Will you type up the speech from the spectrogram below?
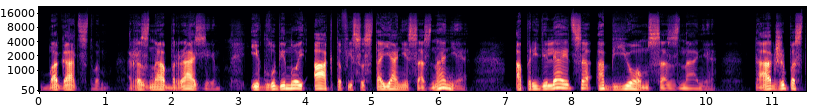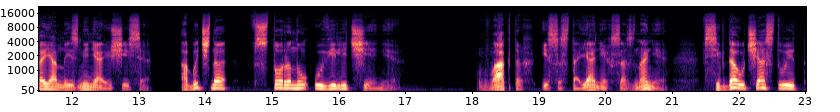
Богатством, разнообразием и глубиной актов и состояний сознания определяется объем сознания, также постоянно изменяющийся, обычно в сторону увеличения. В актах и состояниях сознания всегда участвует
